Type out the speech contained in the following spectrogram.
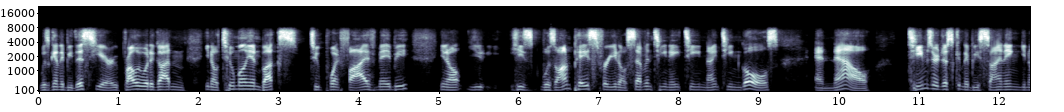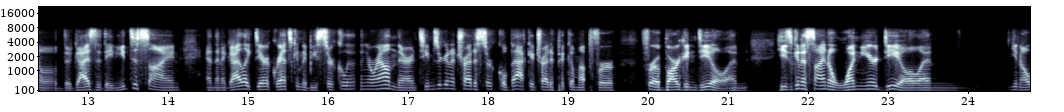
was going to be this year. He probably would have gotten, you know, 2 million bucks, 2.5 maybe. You know, you he's was on pace for, you know, 17, 18, 19 goals and now teams are just going to be signing, you know, the guys that they need to sign, and then a guy like Derek Grant's going to be circling around there, and teams are going to try to circle back and try to pick him up for for a bargain deal, and he's going to sign a one year deal, and you know,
